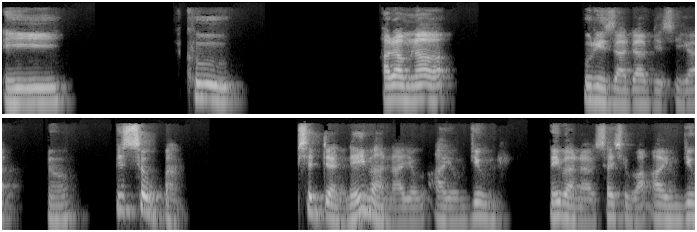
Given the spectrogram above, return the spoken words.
ဒီအ ခုအာရမဏပုရိဇာတပစ္စည်းကနော်ပစ္စုပန်ဖြစ်တဲ့နိဗ္ဗာန်ယုံအာယုံပြုနေနိဗ္ဗာန်ဆက်ရှိပါအာယုံပြု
